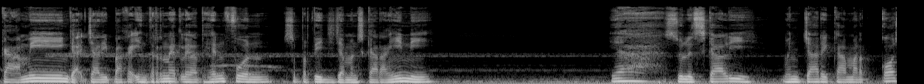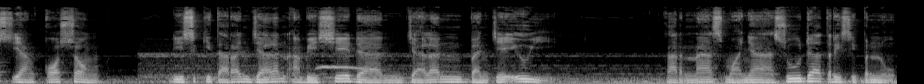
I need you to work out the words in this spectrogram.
kami nggak cari pakai internet lewat handphone seperti di zaman sekarang ini Ya sulit sekali mencari kamar kos yang kosong Di sekitaran jalan ABC dan jalan Banceui karena semuanya sudah terisi penuh.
